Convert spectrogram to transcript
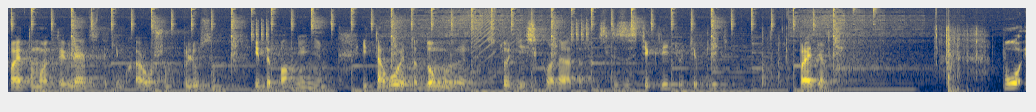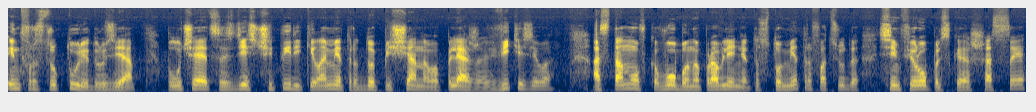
Поэтому это является таким хорошим плюсом и дополнением. Итого это дом уже 110 квадратов. Если застеклить, утеплить, пройдемте. По инфраструктуре, друзья, получается здесь 4 километра до песчаного пляжа Витязева. Остановка в оба направления, это 100 метров отсюда. Симферопольское шоссе,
